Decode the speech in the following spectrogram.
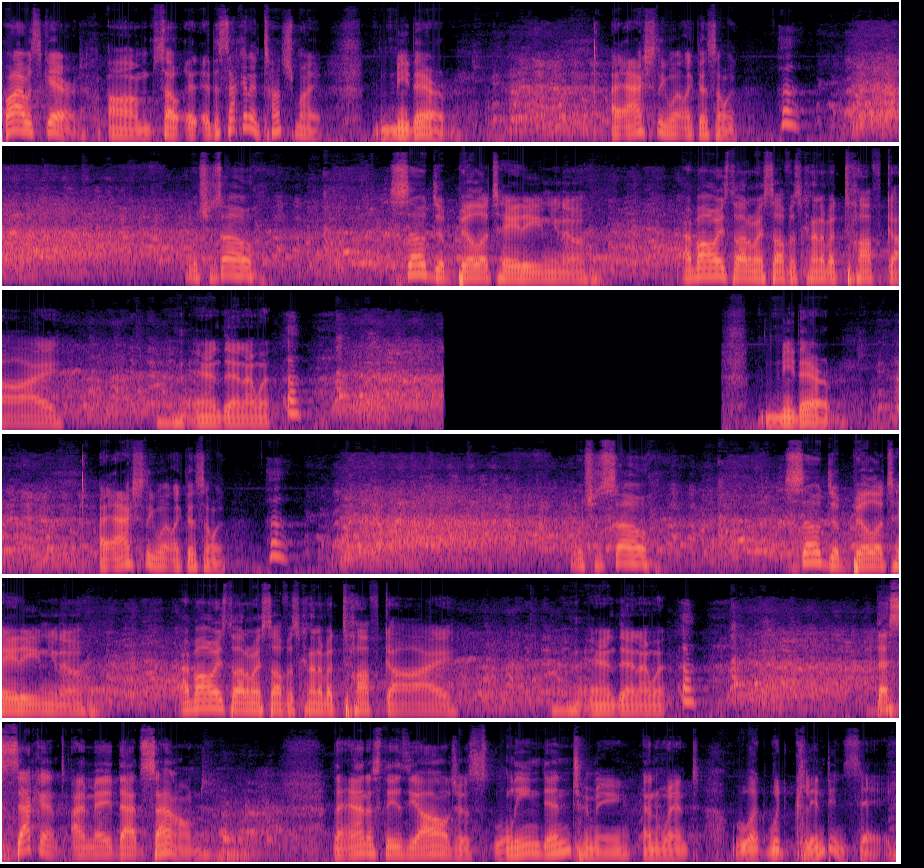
but I was scared. Um, so it, it- the second it touched my me there, I actually went like this. I went, huh. Which is so, so debilitating, you know. I've always thought of myself as kind of a tough guy. And then I went, huh. Me there. I actually went like this. I went, huh. Which is so, so debilitating, you know. I've always thought of myself as kind of a tough guy. And then I went, "Ah." the second I made that sound, the anesthesiologist leaned into me and went, What would Clinton say?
